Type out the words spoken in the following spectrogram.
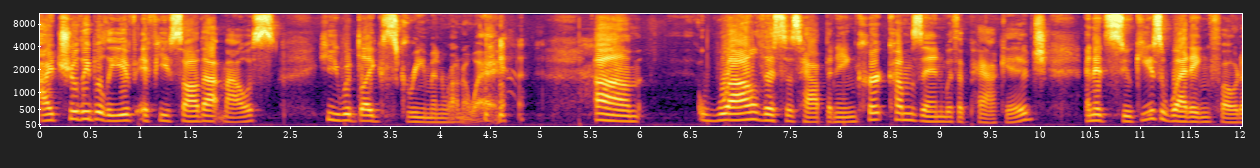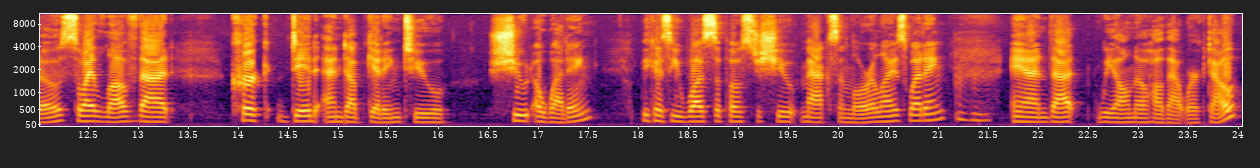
I truly believe if he saw that mouse, he would like scream and run away. um, while this is happening, Kirk comes in with a package and it's Sookie's wedding photos. So I love that Kirk did end up getting to shoot a wedding because he was supposed to shoot Max and Lorelai's wedding. Mm-hmm. And that we all know how that worked out.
